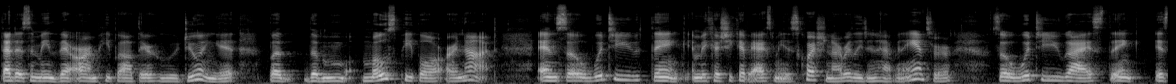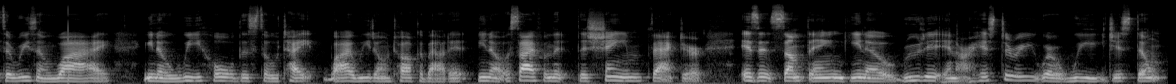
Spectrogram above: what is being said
That doesn't mean there aren't people out there who are doing it, but the most people are not. And so, what do you think? And because she kept asking me this question, I really didn't have an answer. So, what do you guys think is the reason why, you know, we hold this so tight? Why we don't talk about it? You know, aside from the, the shame factor, is it something, you know, rooted in our history where we just don't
